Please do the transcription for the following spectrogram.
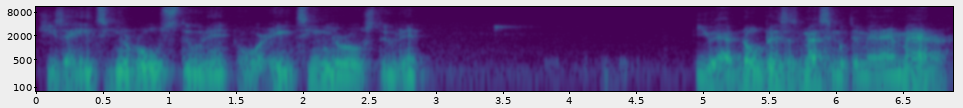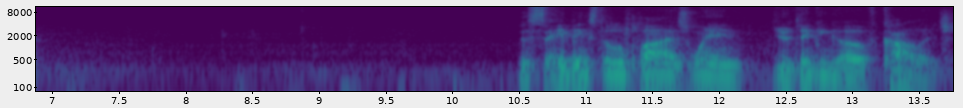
She's an 18 year old student or 18 year old student you have no business messing with them in that manner. The same thing still applies when you're thinking of college.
